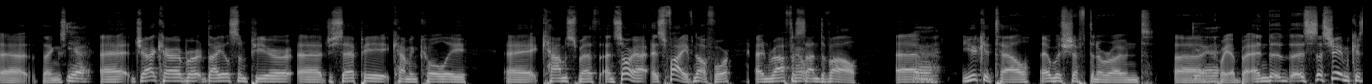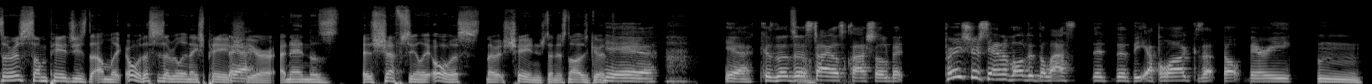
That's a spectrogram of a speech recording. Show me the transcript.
uh things yeah uh, Jack Herbert, Daniel Sampere, uh, Giuseppe Camuncoli, uh, Cam Smith, and sorry, it's five, not four, and Rafa No. Sandoval. Um, Yeah. You could tell it was shifting around uh, Yeah. quite a bit, and it's a shame because there is some pages that I'm like, oh, this is a really nice page Yeah. here, and then there's it shifts, and you're like, oh, this now it's changed, and it's not as good. yeah yeah because the, the So. styles clash a little bit pretty sure sandoval did the last did the, the epilogue because that felt very Mm.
